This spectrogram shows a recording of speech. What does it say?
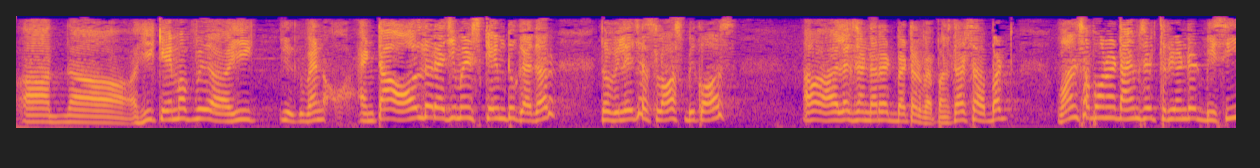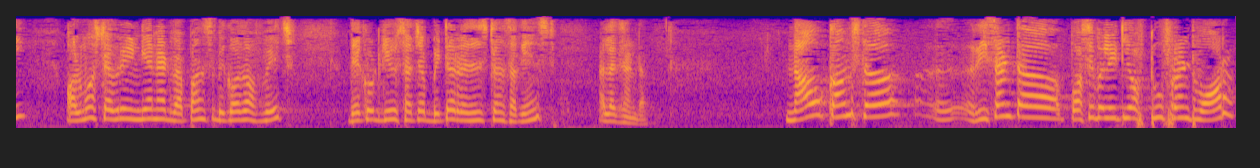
uh, he came up with, uh, he, when entire, all the regiments came together, the villagers lost because uh, Alexander had better weapons. That's a, but once upon a time, said 300 BC, almost every Indian had weapons because of which they could give such a bitter resistance against Alexander. Now comes the uh, recent uh, possibility of two front war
